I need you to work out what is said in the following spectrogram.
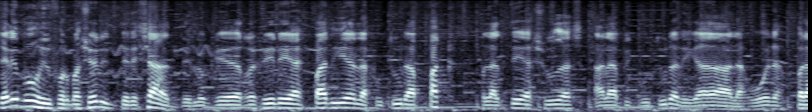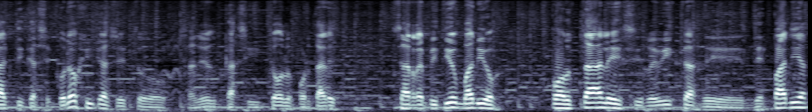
tenemos información interesante. Lo que refiere a España, la futura PAC plantea ayudas a la apicultura ligada a las buenas prácticas ecológicas. Esto salió en casi todos los portales. Se repitió en varios portales y revistas de, España.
